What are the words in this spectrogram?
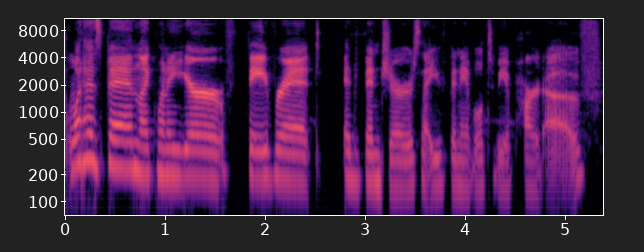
what has been like one of your favorite adventures that you've been able to be a part of?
